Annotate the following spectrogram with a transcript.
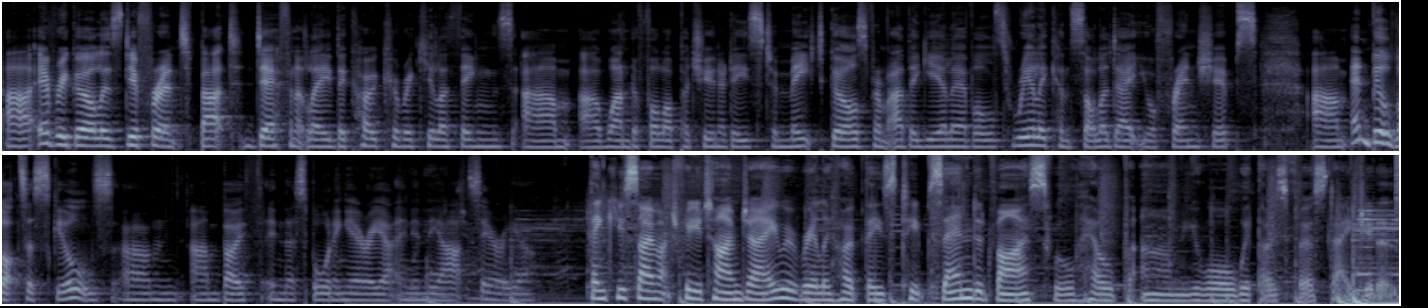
uh, every girl is different, but definitely the co curricular things um, are wonderful opportunities to meet girls from other year levels, really consolidate your friendships, um, and build lots of skills um, um, both in the sporting area and in the arts area. Thank you so much for your time, Jay. We really hope these tips and advice will help um, you all with those first day jitters.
